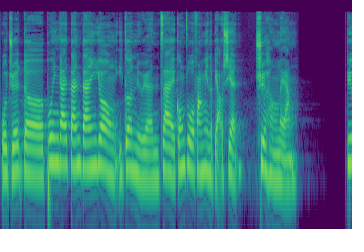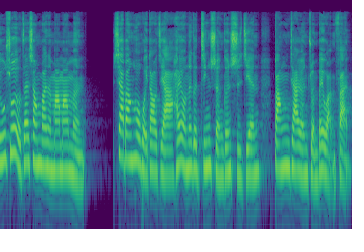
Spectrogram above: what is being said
我觉得不应该单单用一个女人在工作方面的表现去衡量。比如说有在上班的妈妈们。下班后回到家，还有那个精神跟时间帮家人准备晚饭，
